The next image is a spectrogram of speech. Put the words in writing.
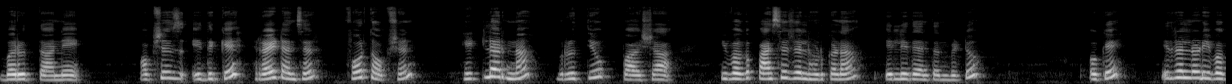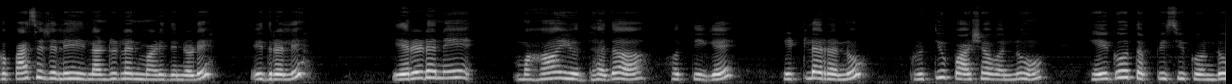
ಬರುತ್ತಾನೆ. ಆಪ್ಷನ್ಸ್ ಇದಕ್ಕೆ ರೈಟ್ ಆನ್ಸರ್ ಫೋರ್ತ್ ಆಪ್ಷನ್ ಹಿಟ್ಲರ್ನ ಮೃತ್ಯುಪಾಶ. ಇವಾಗ ಪ್ಯಾಸೇಜಲ್ಲಿ ಹುಡ್ಕೋಣ. ಎಲ್ಲಿದೆ ಅಂತಂದ್ಬಿಟ್ಟು. ಓಕೆ ಇದರಲ್ಲಿ ನೋಡಿ ಇವಾಗ ಪ್ಯಾಸೇಜಲ್ಲಿ ಇಲ್ಲಿ ಅಂಡರ್ಲೈನ್ ಮಾಡಿದ್ದೀನಿ ನೋಡಿ. ಇದರಲ್ಲಿ ಎರಡನೇ ಮಹಾಯುದ್ಧದ ಹೊತ್ತಿಗೆ ಹಿಟ್ಲರನ್ನು ಮೃತ್ಯುಪಾಶವನ್ನು ಹೇಗೋ ತಪ್ಪಿಸಿಕೊಂಡು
